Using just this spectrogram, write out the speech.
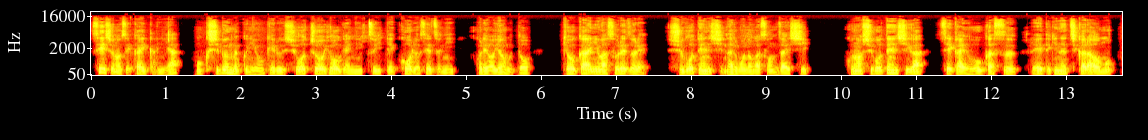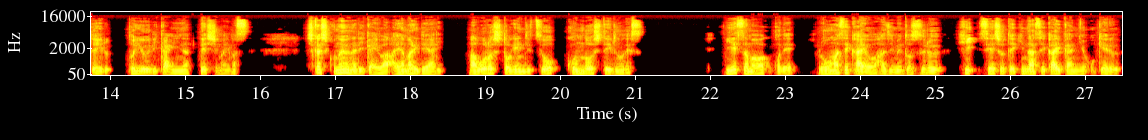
聖書の世界観や目視文学における象徴表現について考慮せずに、これを読むと、教会にはそれぞれ守護天使なるものが存在し、この守護天使が世界を動かす霊的な力を持っているという理解になってしまいます。しかしこのような理解は誤りであり、幻と現実を混同しているのです。イエス様はここで、ローマ世界をはじめとする非聖書的な世界観における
